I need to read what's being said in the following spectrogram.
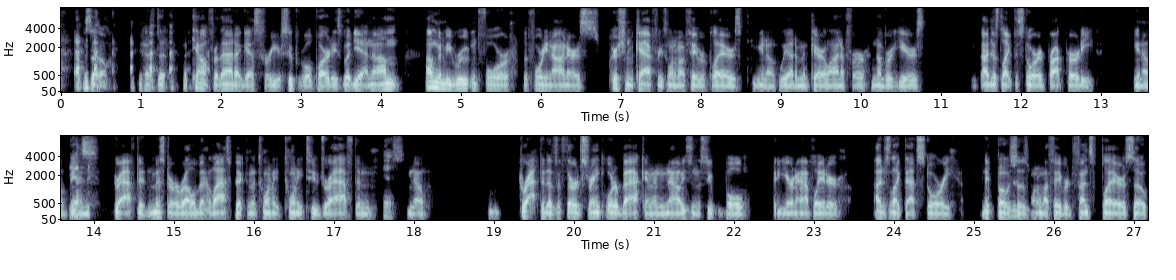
so you have to account for that, I guess, for your Super Bowl parties. But yeah, no, I'm I'm going to be rooting for the 49ers. Christian McCaffrey's one of my favorite players. You know, we had him in Carolina for a number of years. I just like the story of Brock Purdy, you know, being Yes. Drafted Mr. Irrelevant, last pick in the 2022 draft, and Yes. you know, drafted as a third string quarterback, and then now he's in the Super Bowl a year and a half later. I just like that story. Nick Bosa is one of my favorite defensive players, so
